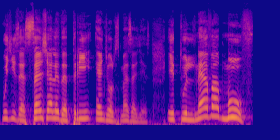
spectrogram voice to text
which is essentially the three angels' messages, it will never move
